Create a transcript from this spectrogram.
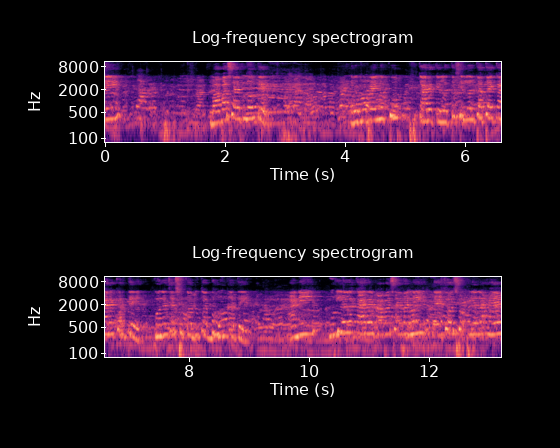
रमाबाई बाबासाहेब नव्हते. रमाबाईनं खूप कार्य केलं. तशी ललताताई कार्य करते कोणाच्या सुखादुखात धावून जाते. आणि उरलेलं कार्य बाबासाहेबांनी त्याच्यावर सोपलेलं आहे.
